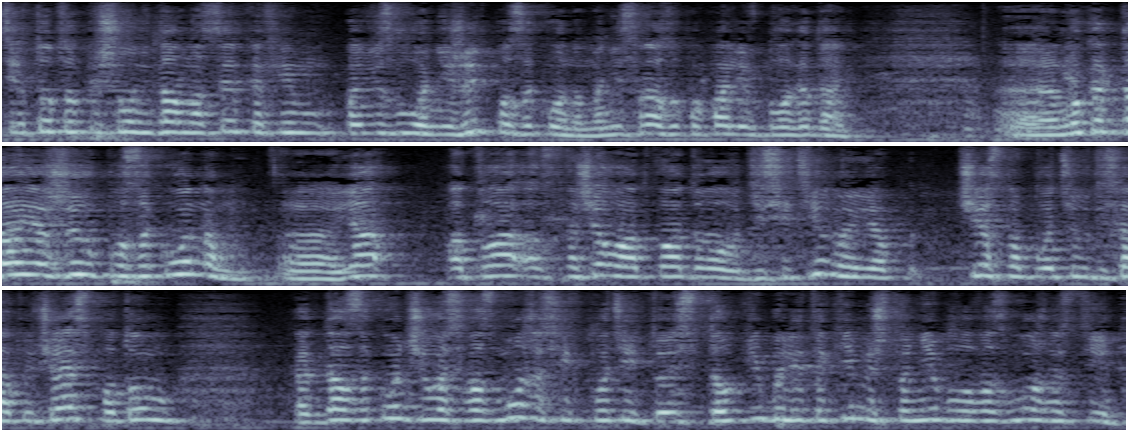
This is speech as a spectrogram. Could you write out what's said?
те, тот, кто пришел недавно в церковь, им повезло не жить по законам, они сразу попали в благодать. Э, но когда я жил по законам, э, я отла- сначала откладывал десятину, я честно платил десятую часть, потом, когда закончилась возможность их платить, то есть долги были такими, что не было возможности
